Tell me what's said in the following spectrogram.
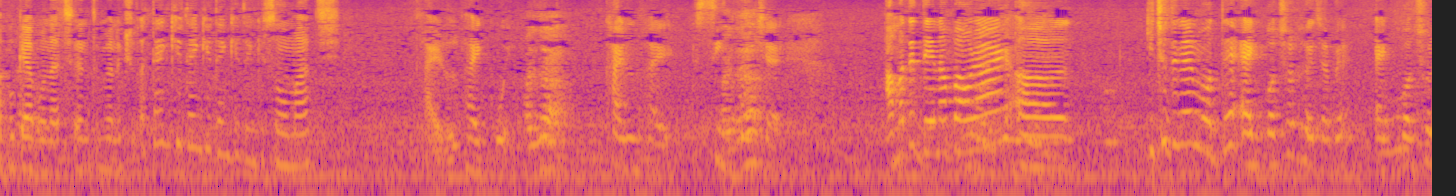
আপু কেমন আছেন? তুমি অনেক সুন্দর। Thank you thank you thank you thank you so much Khairul ভাই কই? খাইরুল ভাই সিন। আমাদের দেনা পাওনার কিছুদিনের মধ্যে এক বছর হয়ে যাবে। এক বছর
